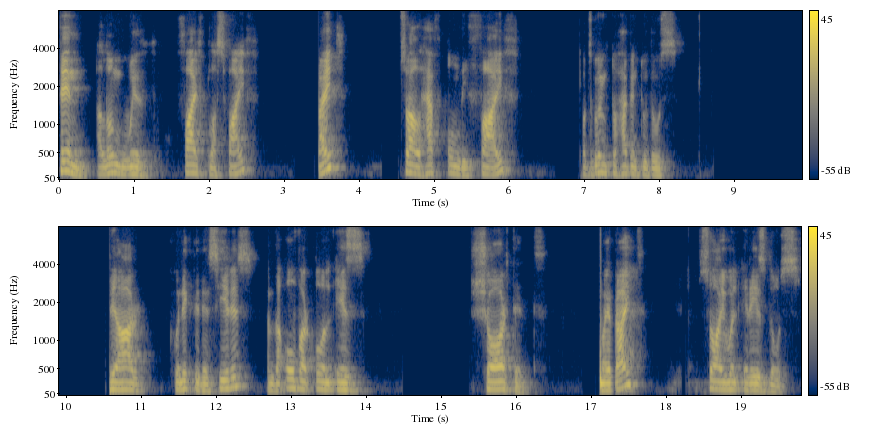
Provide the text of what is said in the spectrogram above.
10 along with 5 plus 5, right? So I'll have only 5. What's going to happen to those? They are connected in series and the overall is shorted. Am I right? So I will erase those.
